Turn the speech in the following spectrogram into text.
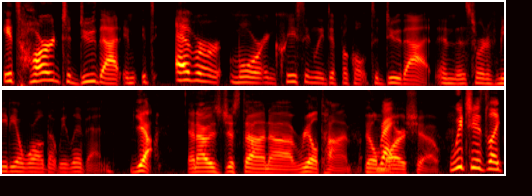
it's hard to do that and it's ever more increasingly difficult to do that in the sort of media world that we live in Yeah. And I was just on uh, Real Time, Bill Right. Maher's show. which is like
